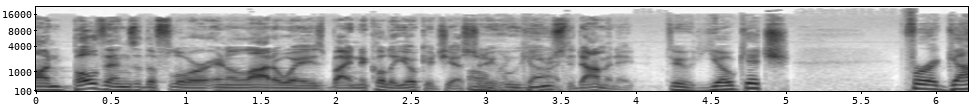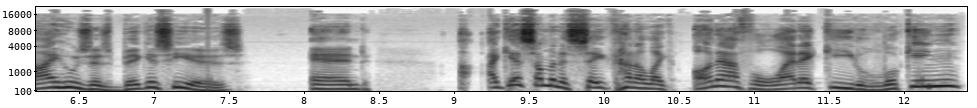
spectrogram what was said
on both ends of the floor in a lot of ways by Nikola Jokic yesterday, Oh, who God. used to dominate. Dude, Jokic, for a guy who's as big as he is, and I- guess I'm going to say kind of like unathletic looking.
